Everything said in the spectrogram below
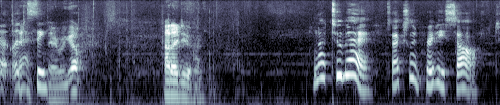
Okay, let's Okay, see. There we go. How'd I do, honey? Not too bad. It's actually pretty soft.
